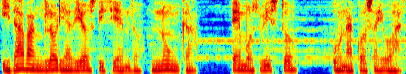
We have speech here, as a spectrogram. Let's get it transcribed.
y daban gloria a Dios diciendo, nunca hemos visto una cosa igual.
